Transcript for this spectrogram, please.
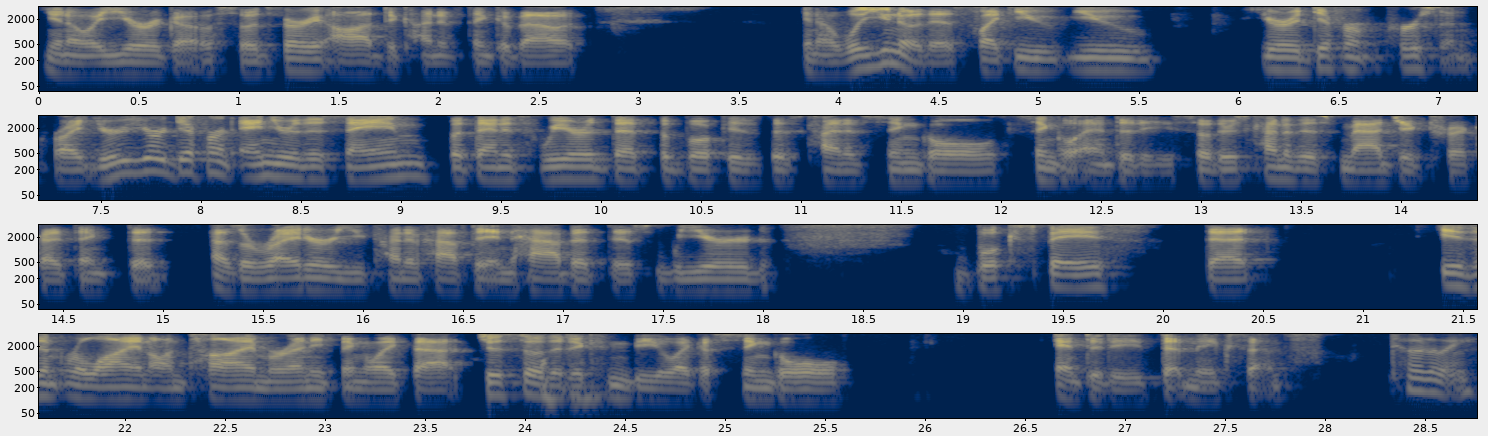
you know a year ago. So it's very odd to kind of think about you know well you know this like you you you're a different person right? You're you're different and you're the same but then it's weird that the book is this kind of single single entity. So there's kind of this magic trick i think that as a writer you kind of have to inhabit this weird book space that isn't reliant on time or anything like that, just so that it can be like a single entity that makes sense. Totally.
